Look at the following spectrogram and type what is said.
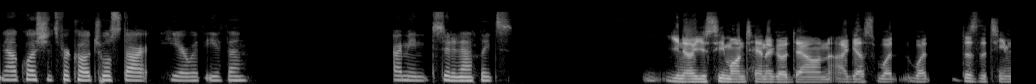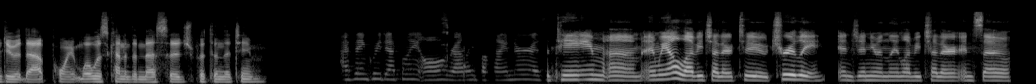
now questions for coach. We'll start here with Ethan. I mean, student athletes. You know, you see Montana go down. I guess what what does the team do at that point? What was kind of the message within the team? I think we definitely all rallied behind her as a team, um, and we all love each other too, truly and genuinely love each other. And so,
